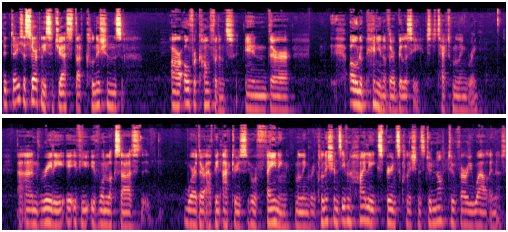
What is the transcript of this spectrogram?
The data certainly suggests that clinicians are overconfident in their own opinion of their ability to detect malingering. And really, if you if one looks at where there have been actors who are feigning malingering, clinicians, even highly experienced clinicians, do not do very well in it.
